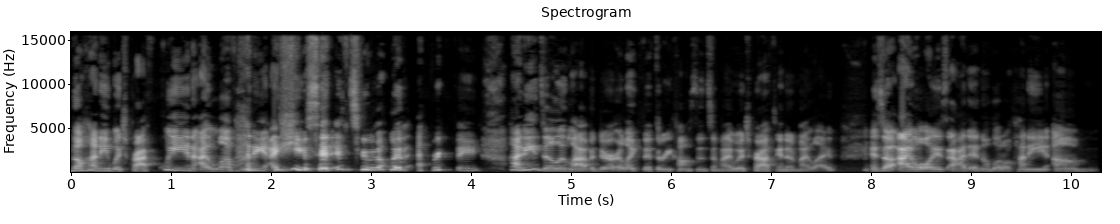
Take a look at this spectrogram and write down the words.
the honey witchcraft queen. I love honey. I use it into it with everything. Honey, dill, and lavender are like the three constants in my witchcraft and in my life. And so I will always add in a little honey. Um,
